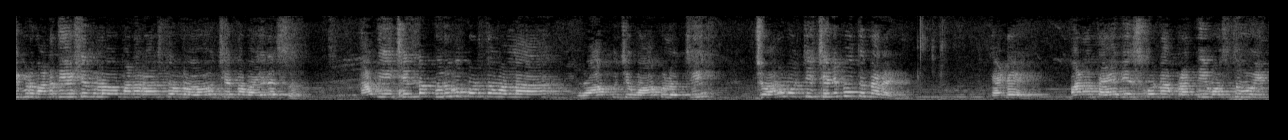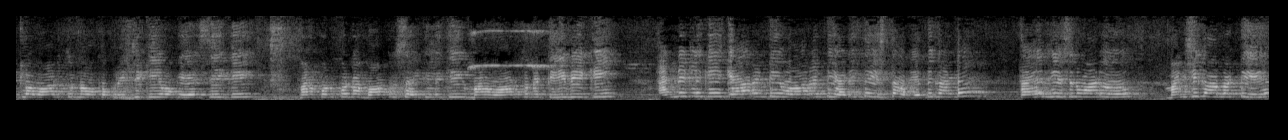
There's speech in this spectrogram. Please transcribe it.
ఇప్పుడు మన దేశంలో మన రాష్ట్రంలో చిన్న వైరస్. అది చిన్న పురుగు కొడటం వల్ల వాపు వాపులు వచ్చి జ్వరం వచ్చి చనిపోతున్నారండి. అంటే మనం తయారు చేసుకున్న ప్రతి వస్తువు ఇంట్లో వాడుతున్న ఒక ఫ్రిడ్జ్కి ఒక ఏసీకి మనం కొనుక్కున్న మోటార్ సైకిల్కి మనం వాడుతున్న టీవీకి అన్నిటికి గ్యారంటీ వారంటీ అడిగితే ఇస్తారు. ఎందుకంటే తయారు చేసిన వాడు మనిషి కాబట్టి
